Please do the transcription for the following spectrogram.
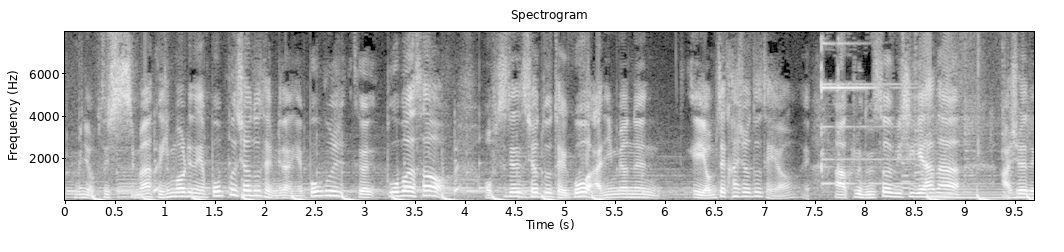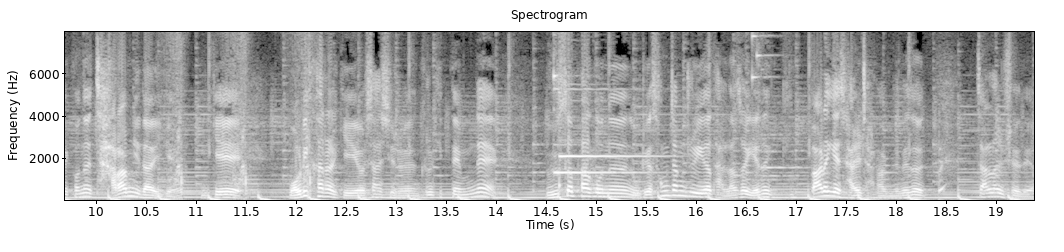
분이 없으시지만 그 흰머리는 그냥 뽑으셔도 됩니다. 그냥 뽑을, 그, 뽑아서 없으셔도 되고 아니면은 염색하셔도 돼요. 아 그리고 눈썹 이식이 하나 아셔야 될 거는 잘합니다 이게. 이게 머리카락이에요 사실은. 그렇기 때문에 눈썹하고는 우리가 성장 주기가 달라서 얘는 빠르게 잘 자랍니다. 그래서 잘라주셔야 돼요.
